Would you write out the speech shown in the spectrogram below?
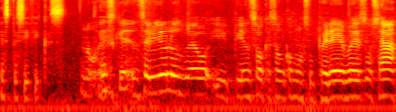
específicas. No, Sí. es que en serio yo los veo y pienso que son como superhéroes, o sea,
